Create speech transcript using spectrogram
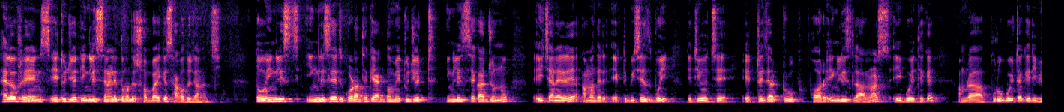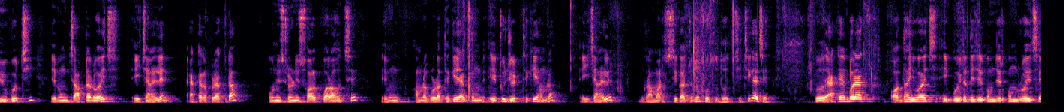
Hello friends A to Z English চ্যানেলে তোমাদের সবাইকে স্বাগত জানাচ্ছি। তো ইংলিশ ইংলিশের গোড়া থেকে একদম এ টু জেড ইংলিশ শেখার জন্য এই চ্যানেলে আমাদের একটি বিশেষ বই, যেটি হচ্ছে A treasure trove for English learners এই বই থেকে আমরা পুরো বইটাকে রিভিউ করছি এবং চ্যাপ্টার ওয়াইজ এই চ্যানেলে একটার পর একটা অনুশীলনী সলভ করা হচ্ছে এবং আমরা গোড়া থেকে একদম এ টু জেড থেকে আমরা এই চ্যানেলে গ্রামার শেখার জন্য প্রস্তুত হচ্ছি, ঠিক আছে? তো একের এক অধ্যায় ওয়াইজ এই বইটাতে যেরকম যেরকম রয়েছে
